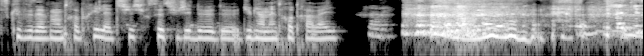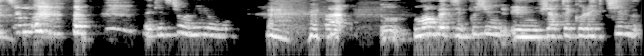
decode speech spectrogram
ce que vous avez entrepris là-dessus sur ce sujet de, du bien-être au travail? La question, la question à 1000 euros. moi, en fait, c'est plus une, fierté collective.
